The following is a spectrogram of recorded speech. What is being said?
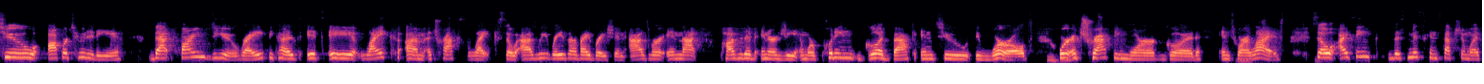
to opportunity that finds you right? Because it's a like um, attracts like. So as we raise our vibration as we're in that positive energy and we're putting good back into the world mm-hmm. we're attracting more good into our lives. So i think this misconception with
